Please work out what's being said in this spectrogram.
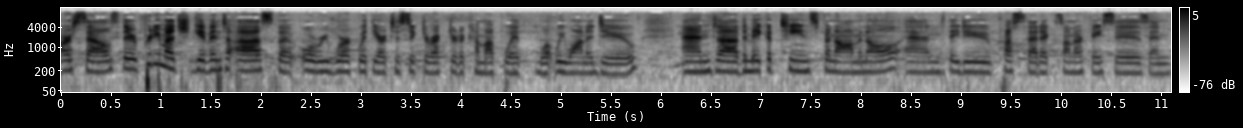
ourselves. They're pretty much given to us, but or we work with the artistic director to come up with what we want to do. And uh, the makeup team's phenomenal, and they do prosthetics on our faces and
